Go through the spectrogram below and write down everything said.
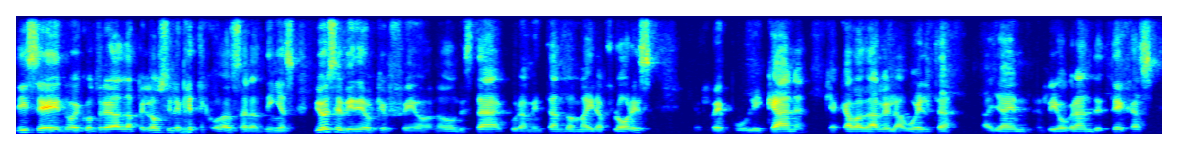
dice Noé Contreras, la Pelosi le mete codazos a las niñas. Vio ese video, qué feo, ¿no? Donde está juramentando a Mayra Flores, republicana, que acaba de darle la vuelta allá en Río Grande, Texas,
